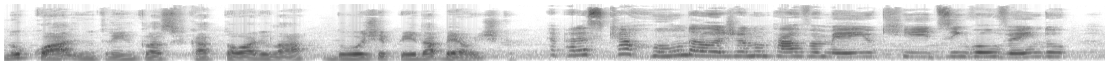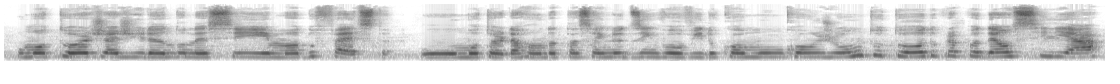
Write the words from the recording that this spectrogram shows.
no quali, no treino classificatório lá do GP da Bélgica. É, parece que a Honda ela já não estava meio que desenvolvendo o motor já girando nesse modo festa. O motor da Honda está sendo desenvolvido como um conjunto todo para poder auxiliar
